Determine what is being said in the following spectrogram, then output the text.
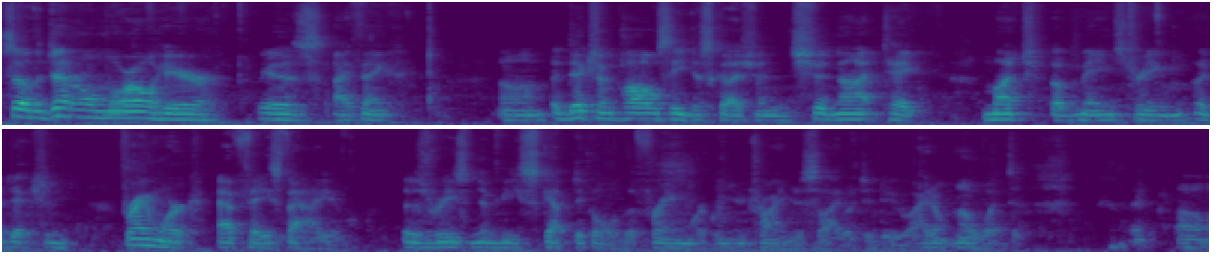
so the general moral here is, I think, um, addiction policy discussion should not take much of mainstream addiction framework at face value. There's reason to be skeptical of the framework when you're trying to decide what to do. I don't know what the uh,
